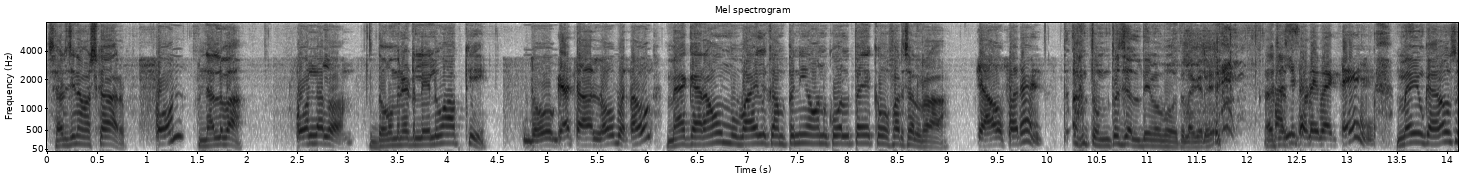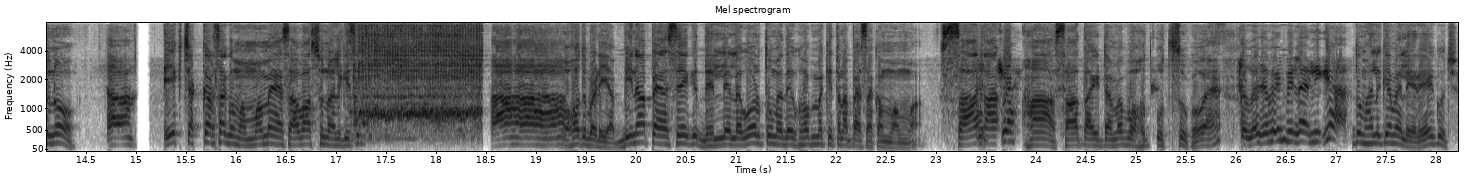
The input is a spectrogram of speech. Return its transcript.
sir ji नमस्कार कौन? नलवा। कौन नलवा? दो मिनट ले लूँ आपकी? दो क्या चार लो बताओ। मैं कह रहा हूँ मोबाइल कंपनी ऑन कॉल पे एक ऑफ़र चल रहा। क्या ऑफ़र है? तुम तो जल्दी में बहुत लग रहे। अच्छा थोड़े बैठे मैं यूँ कह रहा हूँ सुनो। हाँ। एक चक्कर सा घुमाऊँगा मैं ऐसा आवाज़ सुना हल्की सी। हाँ हाँ हाँ बहुत बढ़िया। बिना पैसे के ढिल्ले लगो और तुम्हें देखो अब मैं कितना पैसा कमाऊँगा। सात आ- अच्छा। हाँ सात आइटम है बहुत उत्सुक हो हैं। सुबह से कोई मिला नहीं क्या? तुम हल्के में ले रहे हैं कुछ।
